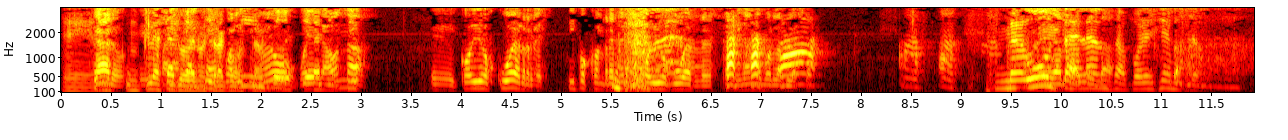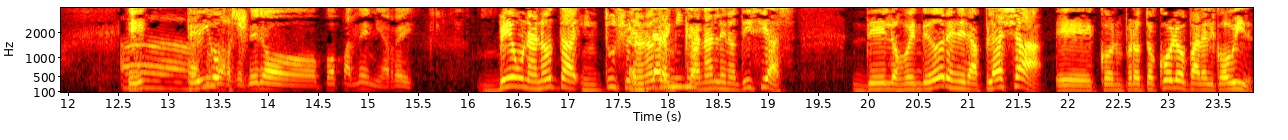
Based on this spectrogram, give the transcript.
Eh, Claro. un eh, clásico de nuestra costa. nuevo, ¿Cuál es la onda? Eh, códigos QR. Tipos con remeras código QR. Caminando por la plaza. Me gusta el Lanza, por ejemplo. Eh, Ah. te Es digo, tarjetero post pandemia, Rey. veo una nota, intuyo una En nota términos- en Canal de Noticias de los vendedores de la playa eh, con protocolo para el COVID.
